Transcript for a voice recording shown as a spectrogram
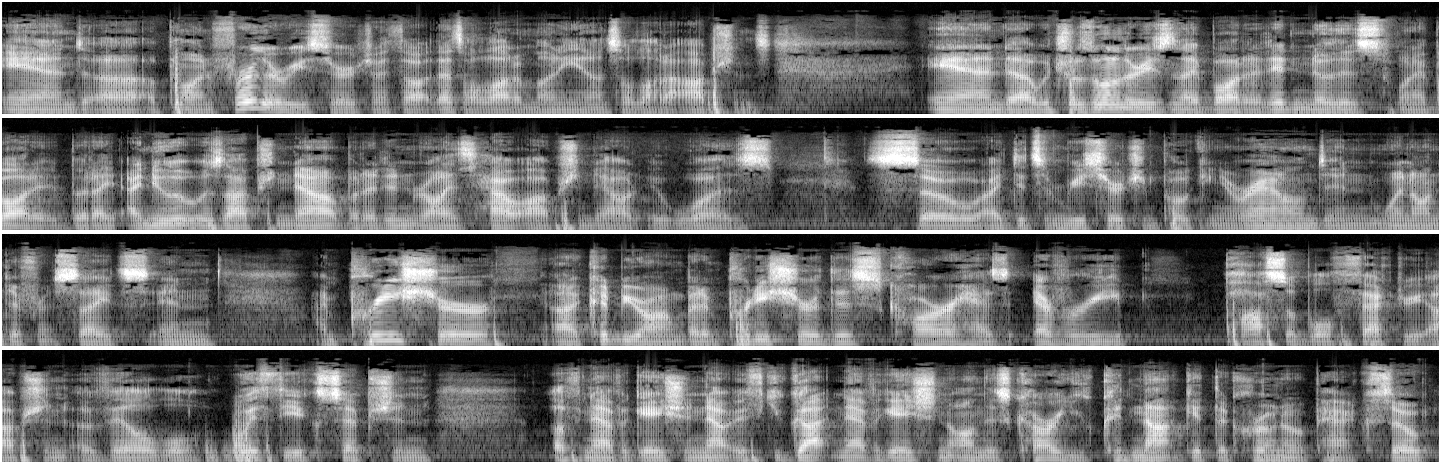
And uh, upon further research, I thought that's a lot of money and that's a lot of options. And uh, which was one of the reasons I bought it. I didn't know this when I bought it, but I, I knew it was optioned out, but I didn't realize how optioned out it was. So I did some research and poking around and went on different sites. And I'm pretty sure, uh, I could be wrong, but I'm pretty sure this car has every possible factory option available with the exception of navigation. Now, if you got navigation on this car, you could not get the chrono pack. So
